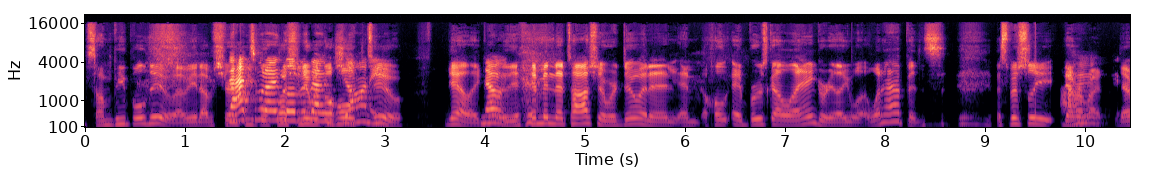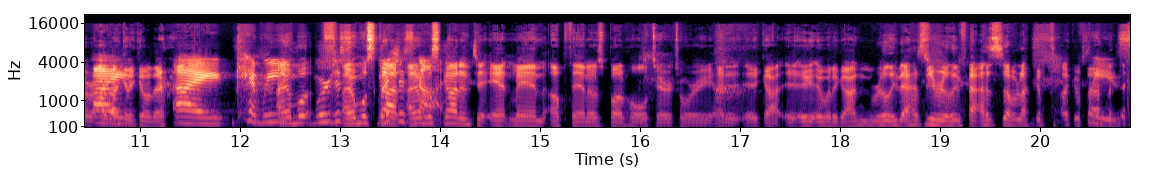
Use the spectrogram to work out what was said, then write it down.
some people do. I mean, I'm sure That's people question it with the Hulk Johnny. too. Yeah, like no. him and Natasha were doing it, and and, Hulk, and Bruce got a little angry. Like, what, what happens? Especially, never I, mind. Never. I, am not gonna go there. I can we? I almost, we're just. I almost got. I almost got into Ant Man up Thanos butthole territory, and it, it got. It, it would have gotten really nasty really fast. So I'm not gonna talk about Please. it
